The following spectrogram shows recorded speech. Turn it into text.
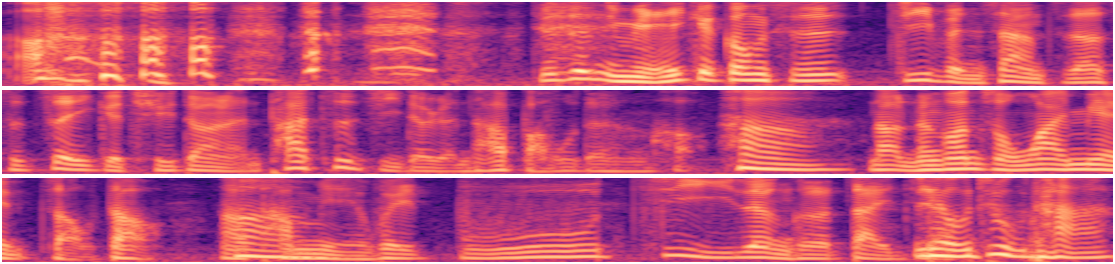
就是你每一个公司基本上只要是这一个区段人，他自己的人他保护的很好，那能够从外面找到，那他们也会不计任何代价留住他。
